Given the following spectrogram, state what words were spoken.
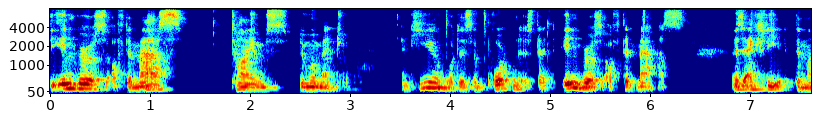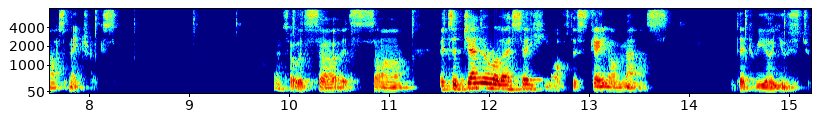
the inverse of the mass times the momentum. And here, what is important is that inverse of the mass is actually the mass matrix. And so it's, uh, it's, uh, it's a generalization of the scalar mass that we are used to.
